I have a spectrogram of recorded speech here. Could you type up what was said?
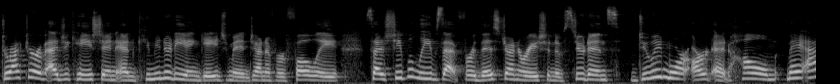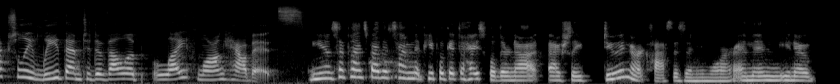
Director of Education and Community Engagement Jennifer Foley says she believes that for this generation of students, doing more art at home may actually lead them to develop lifelong habits. You know, sometimes by the time that people get to high school, they're not actually doing art classes anymore. And then, you know,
